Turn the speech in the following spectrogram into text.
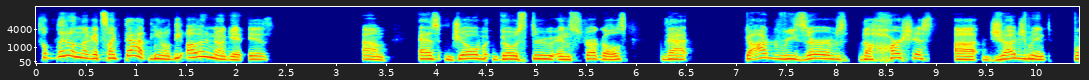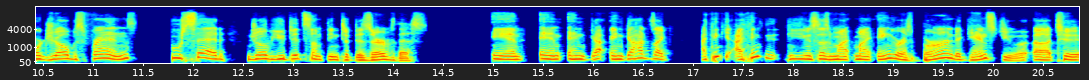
so little nuggets like that. You know, the other nugget is, um, as Job goes through and struggles, that God reserves the harshest uh, judgment for Job's friends who said, "Job, you did something to deserve this," and and and God, and God's like, I think I think he even says my my anger is burned against you uh, to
